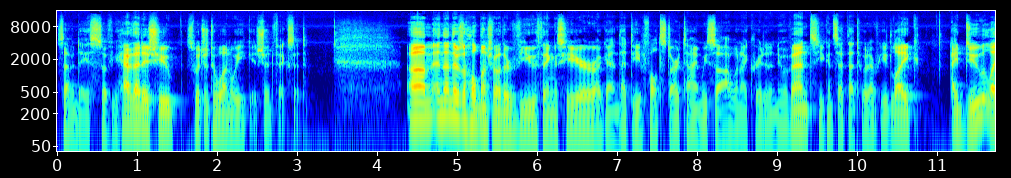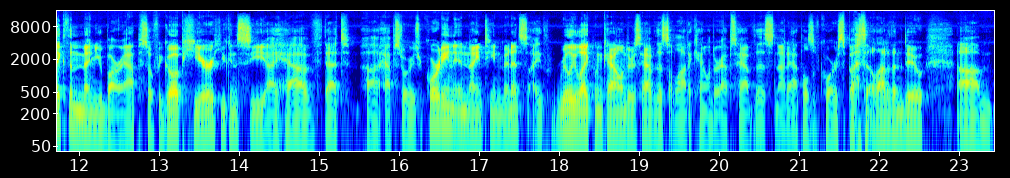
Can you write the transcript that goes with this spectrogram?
Seven days. So if you have that issue switch it to one week. It should fix it um, and then there's a whole bunch of other view things here. Again, that default start time we saw when I created a new event. You can set that to whatever you'd like. I do like the menu bar app. So if we go up here, you can see I have that uh, AppStories recording in 19 minutes. I really like when calendars have this. A lot of calendar apps have this, not Apple's, of course, but a lot of them do. Um,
